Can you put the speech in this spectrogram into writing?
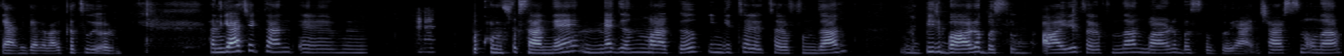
Yani galiba katılıyorum. Hani gerçekten e, konuştuk senle Meghan Markle İngiltere tarafından bir bağıra basıldı aile tarafından bağıra basıldı. Yani Charles'ın ona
